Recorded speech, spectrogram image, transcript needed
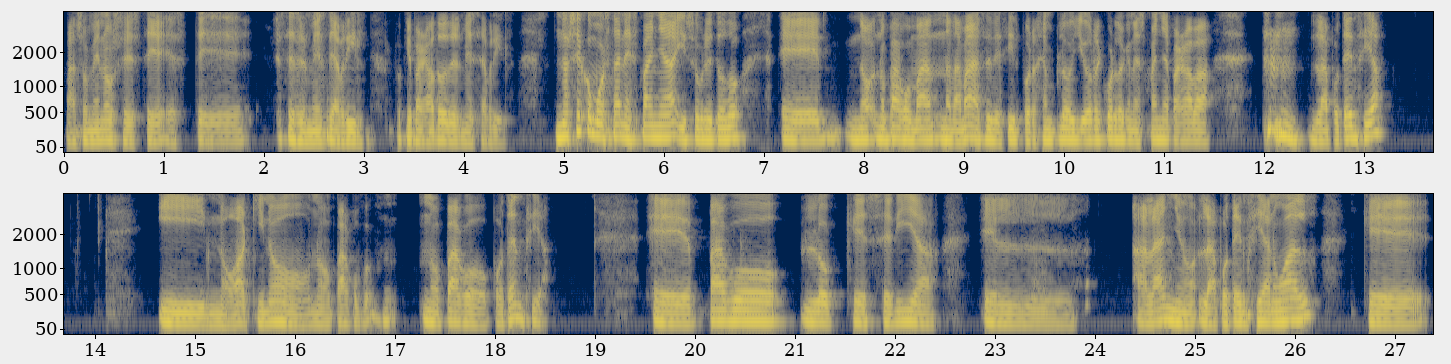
Más o menos este, este, este es el mes de abril, lo que he pagado del mes de abril. No sé cómo está en España y sobre todo eh, no, pago nada más. Es decir, por ejemplo, yo recuerdo que en España pagaba la potencia y no, aquí no, no, pago, no pago potencia. Eh, pago lo que sería el, al año la potencia anual, que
